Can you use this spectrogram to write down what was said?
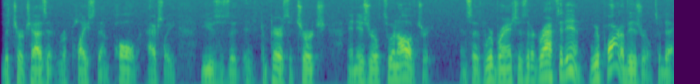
The church hasn't replaced them. Paul actually uses it, it compares the church and Israel to an olive tree and says we're branches that are grafted in. We're part of Israel today,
